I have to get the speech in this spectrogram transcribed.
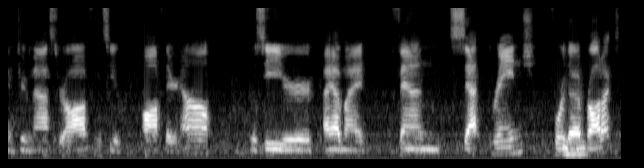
gonna turn the master off. You can see it's off there now. You'll see your, I have my fan set range for the Mhm. product.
